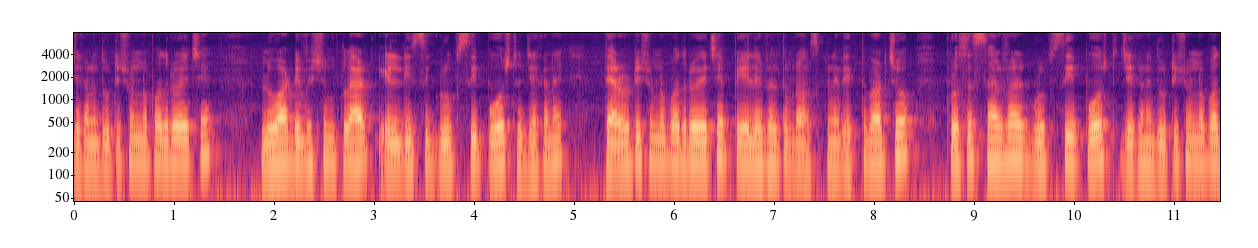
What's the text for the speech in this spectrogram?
যেখানে দুটি শূন্যপদ রয়েছে। Lower division clerk, LDC group C post, যেখানে তেরোটি শূন্যপদ রয়েছে পে লেভেল তোমরা অনস্ক্রিনে দেখতে পাচ্ছ process server group C post যেখানে দুটি শূন্যপদ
